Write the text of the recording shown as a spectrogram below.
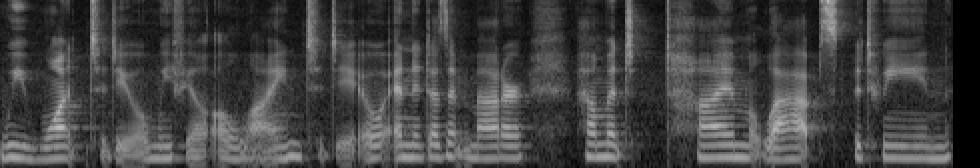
we want to do and we feel aligned to do. And it doesn't matter how much time lapsed between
